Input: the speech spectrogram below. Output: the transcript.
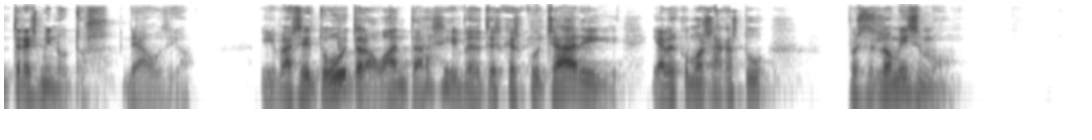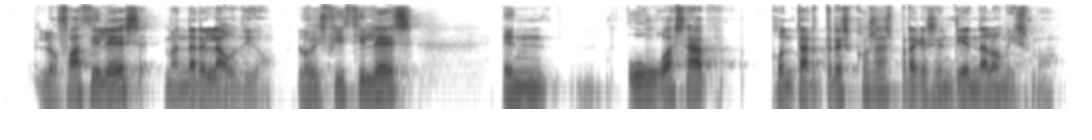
tres minutos de audio. Y vas y tú y te lo aguantas y me lo tienes que escuchar y, y, a ver cómo sacas tú. Pues es lo mismo. Lo fácil es mandar el audio. Lo difícil es en un WhatsApp contar tres cosas para que se entienda lo mismo.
